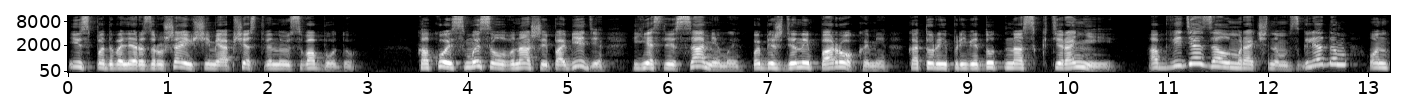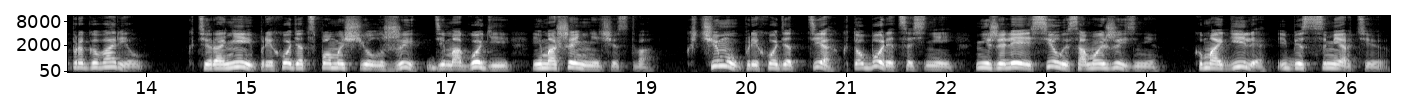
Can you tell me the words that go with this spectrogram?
исподволи разрушающими общественную свободу? Какой смысл в нашей победе, если сами мы побеждены пороками, которые приведут нас к тирании? Обведя зал мрачным взглядом, он проговорил. К тирании приходят с помощью лжи, демагогии и мошенничества. К чему приходят те, кто борется с ней, не жалея силы самой жизни? К могиле и бессмертию.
